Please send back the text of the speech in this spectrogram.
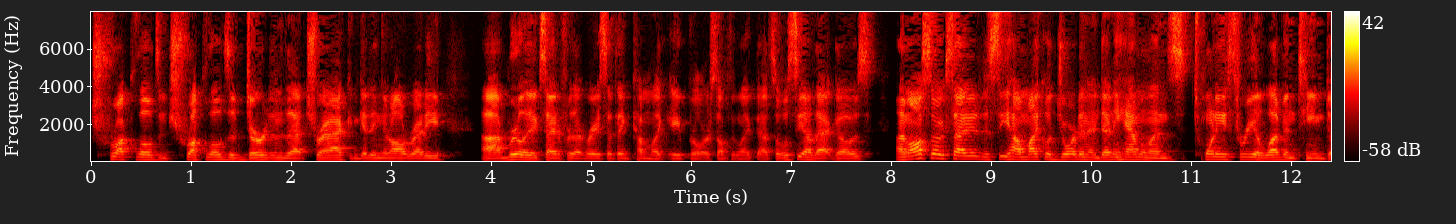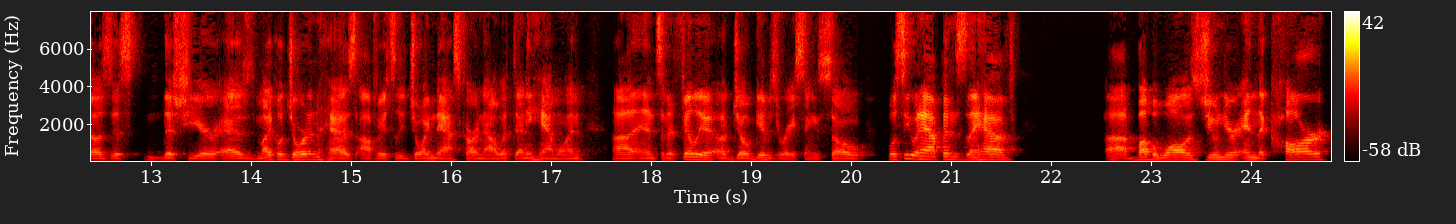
truckloads and truckloads of dirt into that track and getting it all ready. Uh, I'm really excited for that race. I think come like April or something like that. So we'll see how that goes. I'm also excited to see how Michael Jordan and Denny Hamlin's 2311 team does this this year, as Michael Jordan has obviously joined NASCAR now with Denny Hamlin, uh, and it's an affiliate of Joe Gibbs Racing. So we'll see what happens. They have uh, Bubba Wallace Jr. in the car.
